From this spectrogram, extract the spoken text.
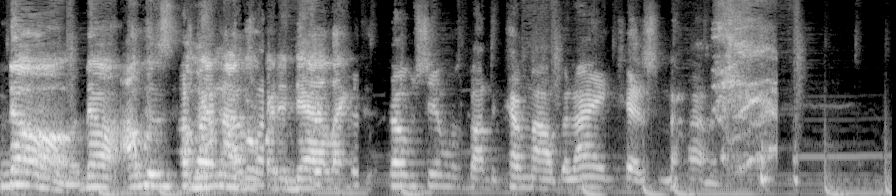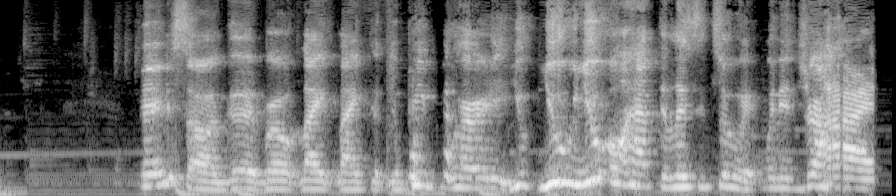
No, no, I was. I mean, I'm not gonna write it down like. dope shit was about to come out, but I ain't catching on. Man, it's all good, bro. Like, like the, the people heard it. You, you, you gonna have to listen to it when it drops. right.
